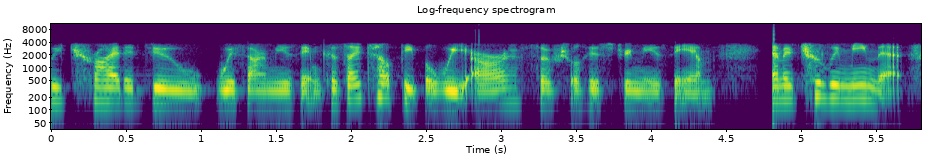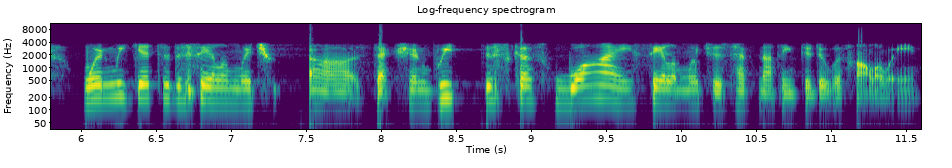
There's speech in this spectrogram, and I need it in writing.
we try to do with our museum, because I tell people we are a social history museum, and I truly mean that. When we get to the Salem Witch uh, section, we discuss why Salem witches have nothing to do with Halloween.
